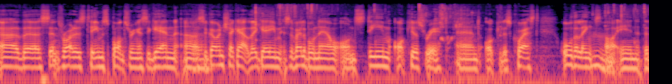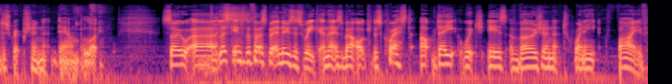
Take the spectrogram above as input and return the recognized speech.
uh, the Synth Riders team sponsoring us again. Uh, So go and check out their game. It's available now on Steam, Oculus Rift, and Oculus Quest. All the links are in the description down below. So uh, let's get into the first bit of news this week, and that is about Oculus Quest update, which is version 25.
